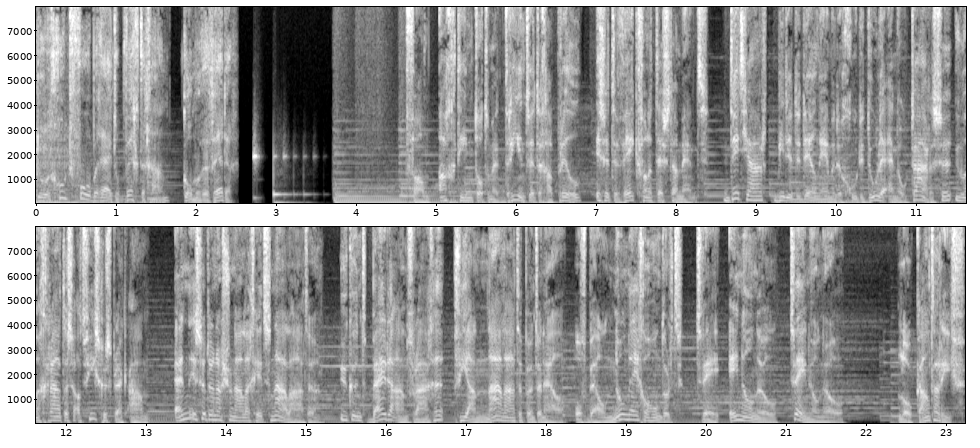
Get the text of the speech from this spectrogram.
Door goed voorbereid op weg te gaan, komen we verder. Van 18 tot en met 23 april is het de Week van het Testament. Dit jaar bieden de deelnemende goede doelen en notarissen u een gratis adviesgesprek aan. En is er de nationale gids Nalaten. U kunt beide aanvragen via nalaten.nl of bel 0900 2100 200. Lokaal tarief.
